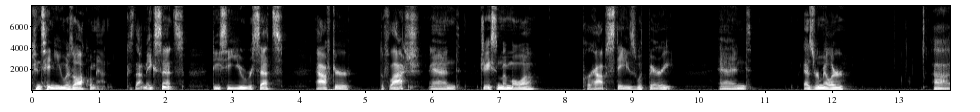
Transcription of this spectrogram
continue as Aquaman because that makes sense. DCU resets after The Flash, and Jason Momoa perhaps stays with Barry, and Ezra Miller uh,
